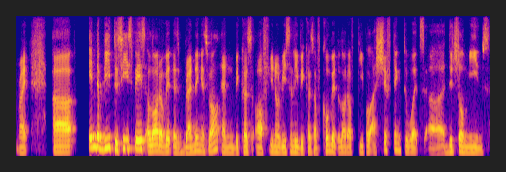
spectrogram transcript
right? Uh, in the B2C space, a lot of it is branding as well. And because of, you know, recently because of COVID, a lot of people are shifting towards uh, digital means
